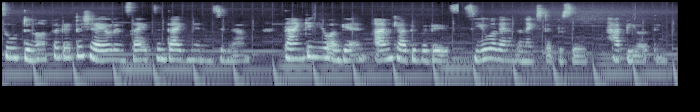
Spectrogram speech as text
So do not forget to share your insights and tag me on Instagram. Thanking you again. I'm Khyati Patel. See you again in the next episode. Happy earthing.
